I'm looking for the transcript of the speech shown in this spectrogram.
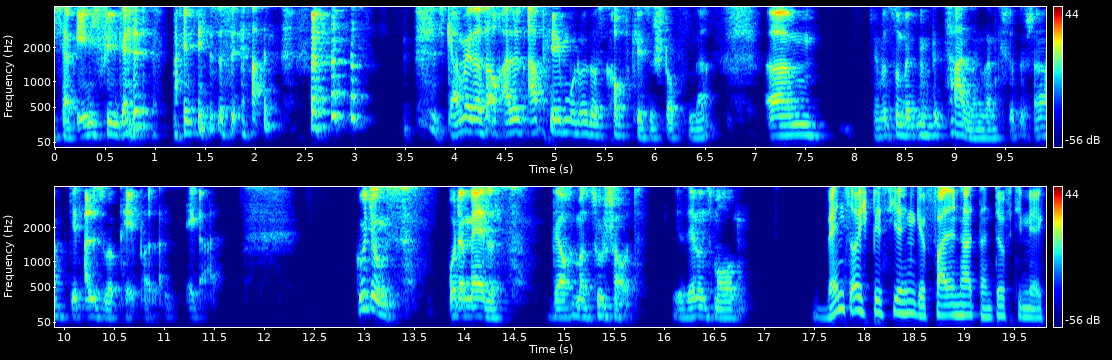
ich habe eh nicht viel Geld, mir ist es egal. ich kann mir das auch alles abheben und nur das Kopfkissen stopfen. Ne? Ähm, dann wird es nur mit, dem Bezahlen langsam kritisch. Ja? Geht alles über PayPal dann, egal. Gut, Jungs, oder Mädels, wer auch immer zuschaut. Wir sehen uns morgen. Wenn es euch bis hierhin gefallen hat, dann dürft ihr mir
